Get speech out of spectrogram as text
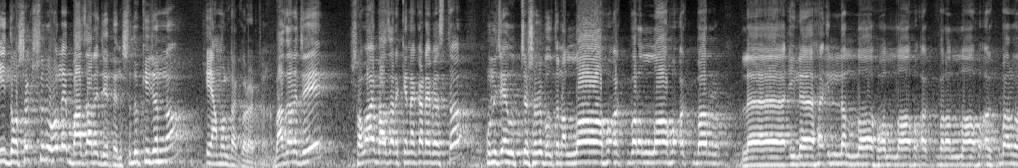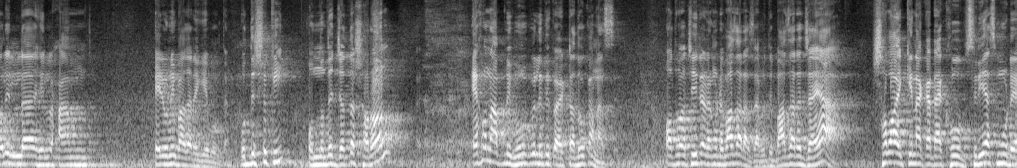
এই দশক শুরু হলে বাজারে যেতেন, শুধু কি জন্য? এই আমলটা করার জন্য। বাজারে যেয়ে সবাই বাজার কেনাকাটায় ব্যস্ত। উনি যাই উচ্চস্বরে বলতেন, আল্লাহ আকবর আল্লাহ আকবর ইল্লাল্লাহু, আল্লাহু আকবর আল্লাহু আকবর, ওয়ালিল্লাহিল হামদ। এর উনি বাজারে গিয়ে বলতেন। উদ্দেশ্য কি? অন্যদের যত স্মরণ এখন আপনি ভূমিপল্লিতে কয়েকটা দোকান আছে, অথবা চিটারাঙ্গুটে বাজার আছে, আপনি বাজারে যায়া সবাই কেনাকাটায় খুব সিরিয়াস মুডে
